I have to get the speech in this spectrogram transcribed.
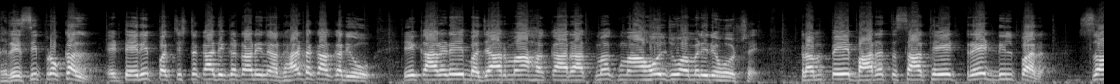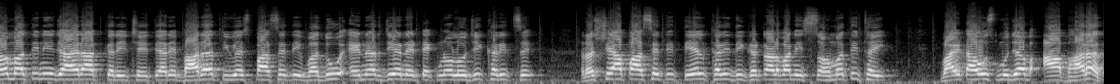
રેસિપ્રોકલ એ ટેરિફ પચીસ ટકાથી ઘટાડીને અઢાર ટકા કર્યો. એ કારણે બજારમાં હકારાત્મક માહોલ જોવા મળી રહ્યો છે. ટ્રમ્પે ભારત સાથે ટ્રેડ ડીલ પર સહમતિની જાહેરાત કરી છે. ત્યારે ભારત યુએસ પાસેથી વધુ એનર્જી અને ટેકનોલોજી ખરીદશે. રશિયા પાસેથી તેલ ખરીદી ઘટાડવાની સહમતિ થઈ. વ્હાઇટ હાઉસ મુજબ આ ભારત,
